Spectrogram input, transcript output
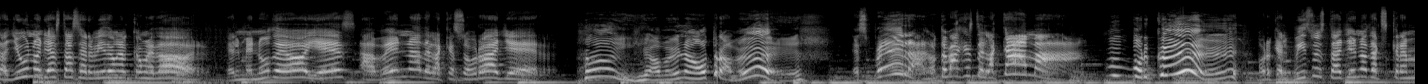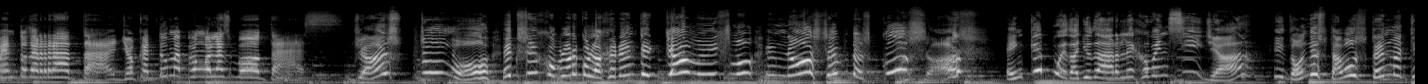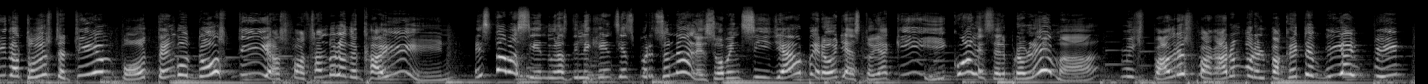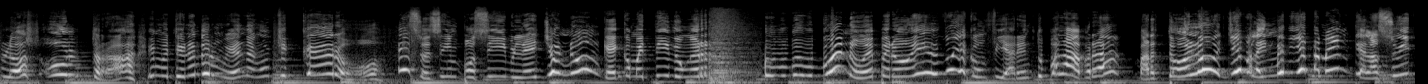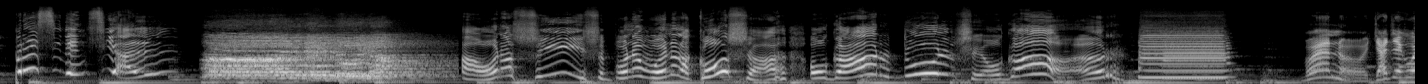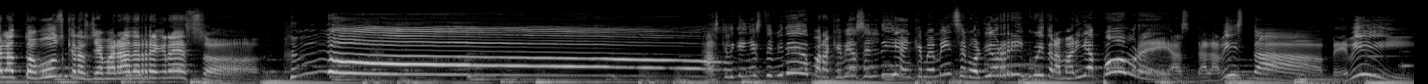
Desayuno ya está servido en el comedor. El menú de hoy es avena de la que sobró ayer. ¡Ay! ¡Avena otra vez! ¡Espera! ¡No te bajes de la cama! ¿Por qué? Porque el piso está lleno de excremento de rata. Yo que tú me pongo las botas. ¡Ya estuvo! Exijo hablar con la gerente ya mismo y no acepto excusas. ¿En qué puedo ayudarle, jovencilla? ¿Y dónde estaba usted metida todo este tiempo? Tengo dos días pasándole de Caín. Estaba haciendo unas diligencias personales, jovencilla, pero ya estoy aquí. ¿Cuál es el problema? Mis padres pagaron por el paquete VIP Plus Ultra y me tienen durmiendo en un chiquero. Eso es imposible. Yo nunca he cometido un error. Bueno, eh, pero eh, voy a confiar en tu palabra. Bartolo, llévala inmediatamente a la suite presidencial. Ahora sí, se pone buena la cosa. Hogar, dulce hogar. Bueno, ya llegó el autobús que los llevará de regreso. Haz clic en este video para que veas el día en que Memín se volvió rico y Dramaría pobre. ¡Hasta la vista, bebí!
